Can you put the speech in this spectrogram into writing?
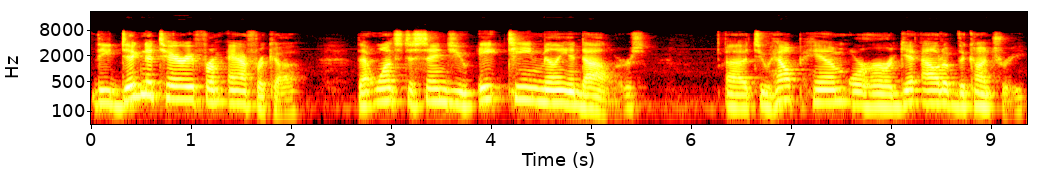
The dignitary from Africa that wants to send you $18 million uh, to help him or her get out of the country,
